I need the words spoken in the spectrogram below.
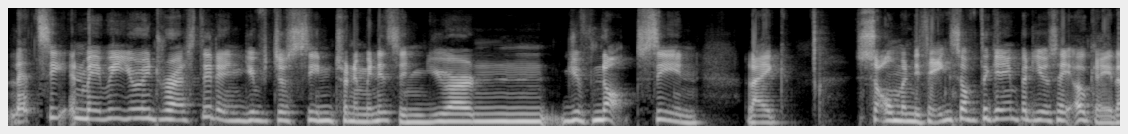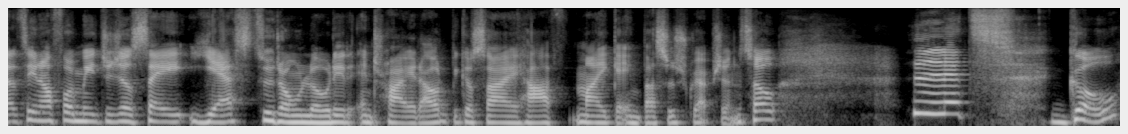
let's see. And maybe you're interested and you've just seen 20 minutes and you are you've not seen like so many things of the game, but you say, okay, that's enough for me to just say yes to download it and try it out because I have my Game Pass subscription. So let's go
